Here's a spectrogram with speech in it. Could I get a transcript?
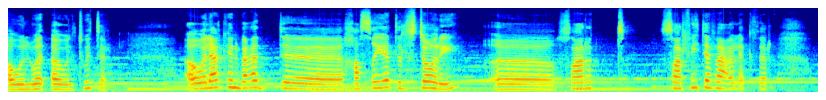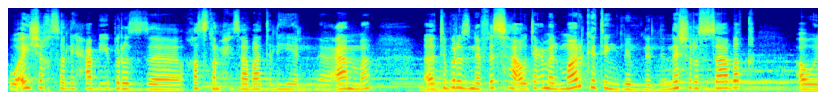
أو ألو أو التويتر. أو ولكن بعد آه، خاصية ال story آه، صارت صار في تفاعل أكثر. وأي شخص اللي حاب يبرز آه، خاصة الحسابات اللي هي العامة تبرز نفسها أو تعمل marketing لل- للنشر السابق. أو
